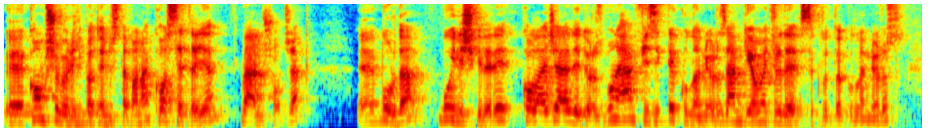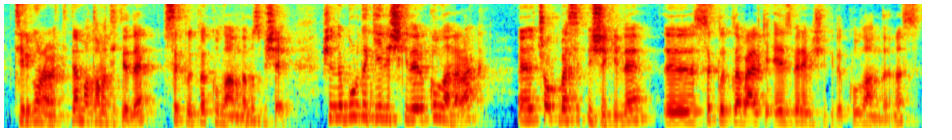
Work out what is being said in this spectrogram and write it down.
e, komşu bölü hipotenüste bana cos teta'yı vermiş olacak. E, burada bu ilişkileri kolayca elde ediyoruz. Bunu hem fizikte kullanıyoruz hem geometride sıklıkla kullanıyoruz. Trigonometride, matematikte de sıklıkla kullandığımız bir şey. Şimdi buradaki ilişkileri kullanarak çok basit bir şekilde e, sıklıkla belki ezbere bir şekilde kullandığınız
